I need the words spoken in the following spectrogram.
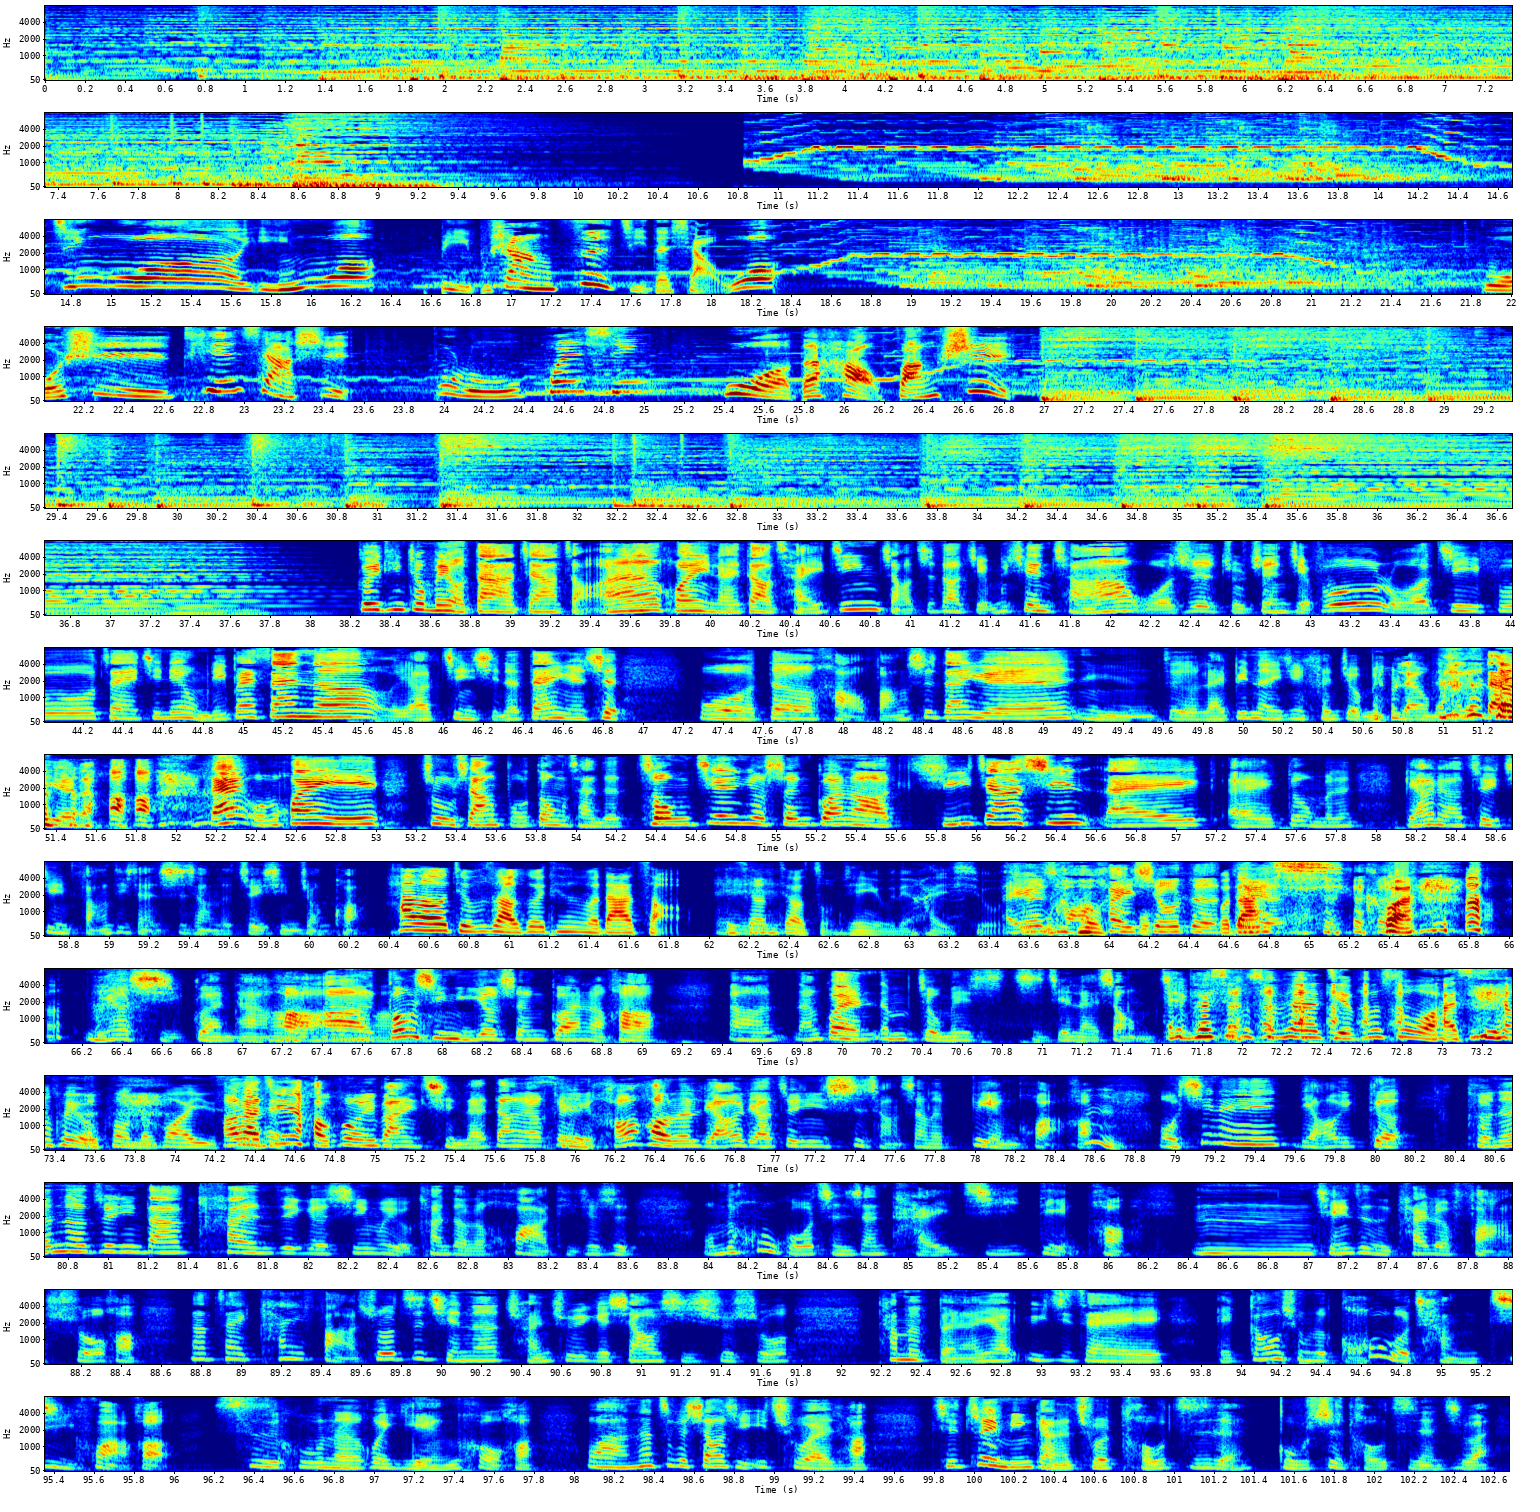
比不上自己的小窝，国事天下事不如关心。我的好房事。各位听众朋友，大家早安，欢迎来到财经早知道节目现场，我是主持人姐夫罗继夫。在今天我们礼拜三呢，我要进行的单元是。我的好房事单元，嗯，这个来宾呢已经很久没有来我们这个单元了。来，我们欢迎住商不动产的总监又升官了，徐嘉欣来，哎，跟我们聊聊最近房地产市场的最新状况。Hello，姐夫早，各位听众朋友大家早。哎这样叫总监有点害羞，还有什么害羞的？不大习惯，你要习惯他哈啊！恭喜你又升官了哈啊！难怪那么久没时间来上我们节目。不是不是不是，姐夫说我还是一样会有空的，不好意思。好了，今天好不容易把你请来，当然要跟你好好的聊一聊最近。市场上的变化哈，我先来聊一个，可能呢，最近大家看这个新闻有看到的话题，就是我们的护国神山台积电哈，嗯，前一阵子开了法说哈，那在开法说之前呢，传出一个消息是说，他们本来要预计在诶高雄的扩厂计划哈，似乎呢会延后哈，哇，那这个消息一出来的话，其实最敏感的除了投资人、股市投资人之外。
